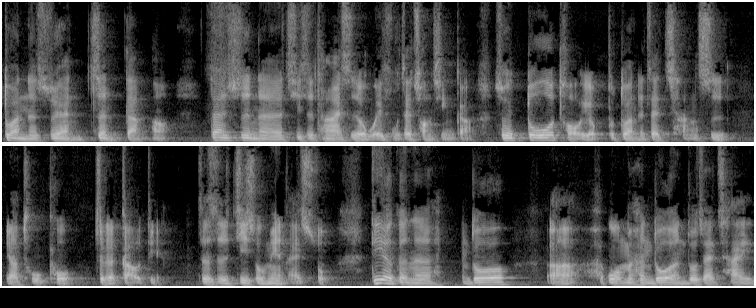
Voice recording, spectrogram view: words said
段呢虽然震荡啊，但是呢其实它还是有微幅在创新高，所以多头有不断的在尝试要突破这个高点，这是技术面来说。第二个呢，很多啊，我们很多人都在猜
